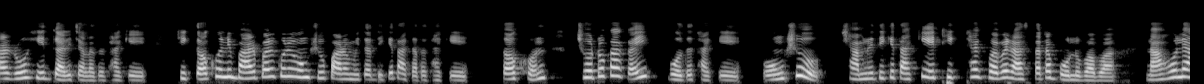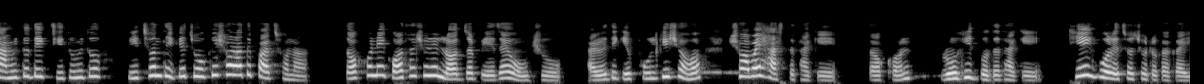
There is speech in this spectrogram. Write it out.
আর রোহিত গাড়ি চালাতে থাকে। ঠিক তখনই বারবার করে অংশু পারমিতার দিকে তাকাতে থাকে। তখন ছোট কাকাই বলতে থাকে, অংশু, সামনের দিকে তাকিয়ে ঠিকঠাক ভাবে রাস্তাটা বলো বাবা। না হলে আমি তো দেখছি তুমি তো পিছন থেকে চোখে সরাতে পারছ না। তখন এই কথা শুনে লজ্জা পেয়ে যায় অংশু। আর ওইদিকে ফুলকি সহ সবাই হাসতে থাকে। তখন রোহিত বলতে থাকে, ঠিক বলেছ ছোট কাকাই,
